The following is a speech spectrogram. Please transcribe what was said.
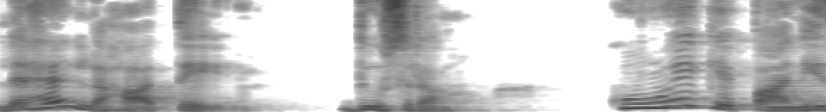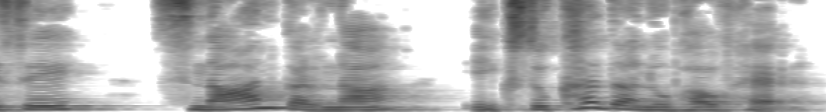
लह लहाते। दूसरा, कुएँ के पानी से स्नान करना एक सुखद अनुभव है।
